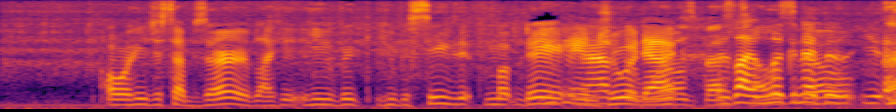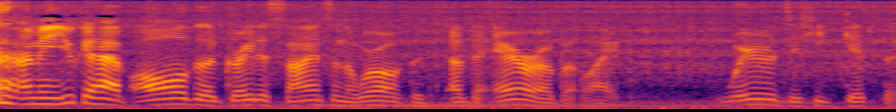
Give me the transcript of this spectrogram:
or he just observed, like he he, re- he received it from up there and drew the it down. It's like looking at the. you- I mean, you could have all the greatest science in the world of the, of the era, but like, where did he get the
